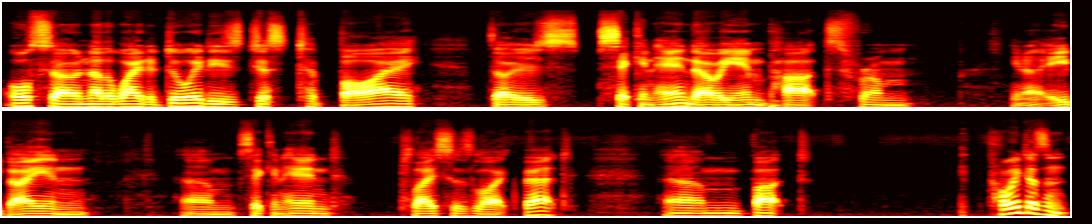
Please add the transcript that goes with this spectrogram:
Also, another way to do it is just to buy those second-hand OEM parts from, you know, eBay and um, second-hand places like that. Um, but it probably doesn't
